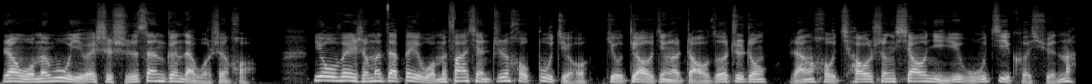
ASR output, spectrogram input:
让我们误以为是十三跟在我身后？又为什么在被我们发现之后不久就掉进了沼泽之中，然后悄声消匿于无迹可寻呢？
